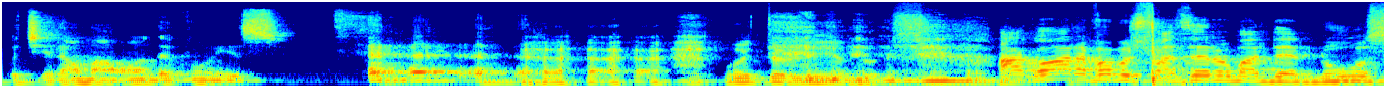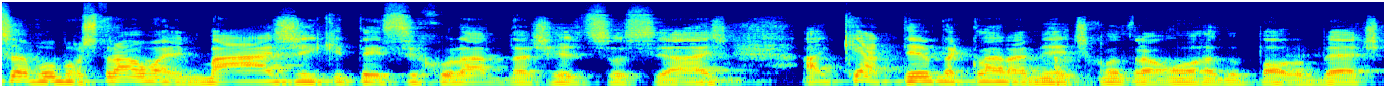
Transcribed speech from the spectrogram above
Vou tirar uma onda com isso. Muito lindo. Agora vamos fazer uma denúncia, vou mostrar uma imagem que tem circulado nas redes sociais, que atenta claramente contra a honra do Paulo Betti.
